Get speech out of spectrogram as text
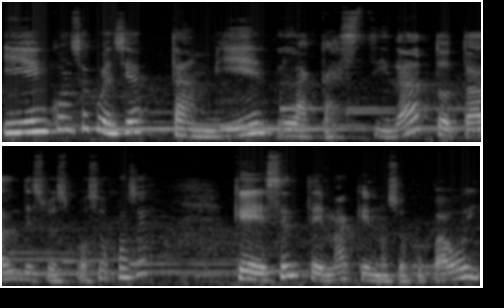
y en consecuencia también la castidad total de su esposo José, que es el tema que nos ocupa hoy.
